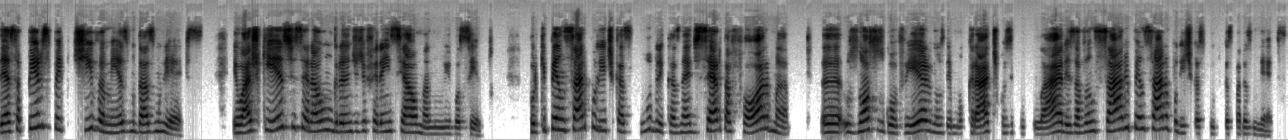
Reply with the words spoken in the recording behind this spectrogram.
dessa perspectiva mesmo das mulheres. Eu acho que este será um grande diferencial, Manu e Rosseto, porque pensar políticas públicas, né, de certa forma, uh, os nossos governos democráticos e populares avançaram e pensaram políticas públicas para as mulheres.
